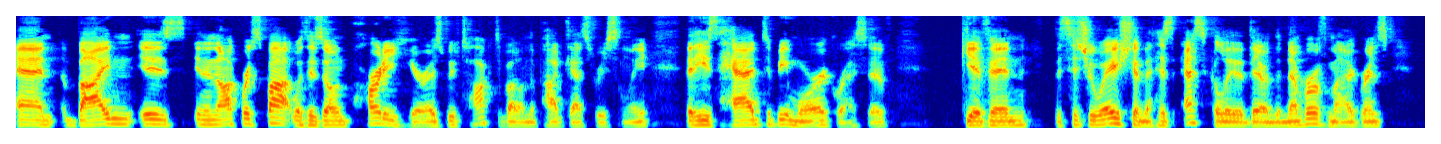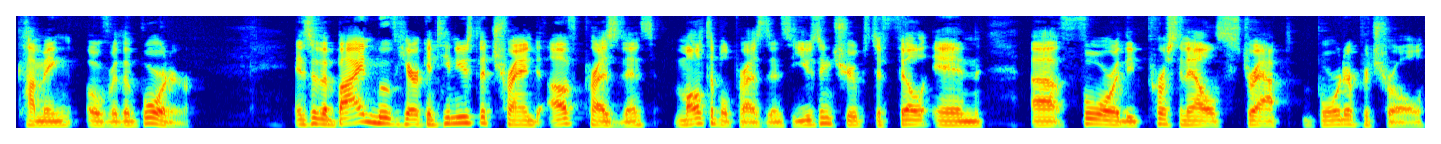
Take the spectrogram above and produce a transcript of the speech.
And Biden is in an awkward spot with his own party here, as we've talked about on the podcast recently, that he's had to be more aggressive given the situation that has escalated there, the number of migrants coming over the border. And so the Biden move here continues the trend of presidents, multiple presidents, using troops to fill in uh, for the personnel strapped Border Patrol,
